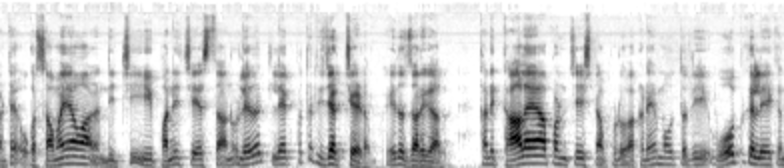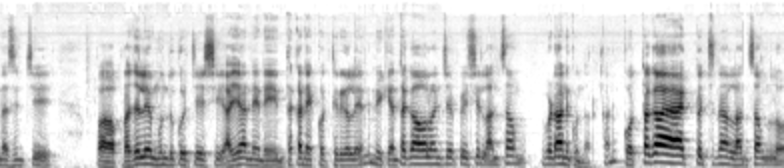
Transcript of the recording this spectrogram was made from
అంటే ఒక సమయాన్ని ఇచ్చి ఈ పని చేస్తాను లేదా లేకపోతే రిజెక్ట్ చేయడం ఏదో జరగాలి. కానీ కాలయాపన చేసినప్పుడు అక్కడ ఏమవుతుంది ఓపిక లేక నశించి ప- ప్రజలే ముందుకు వచ్చేసి అయ్యా నేను ఇంతకన్నా ఎక్కువ తిరగలేను మీకు ఎంత కావాలని చెప్పేసి లంచం ఇవ్వడానికి ఉన్నారు. కానీ కొత్తగా యాక్ట్ వచ్చిన లంచంలో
